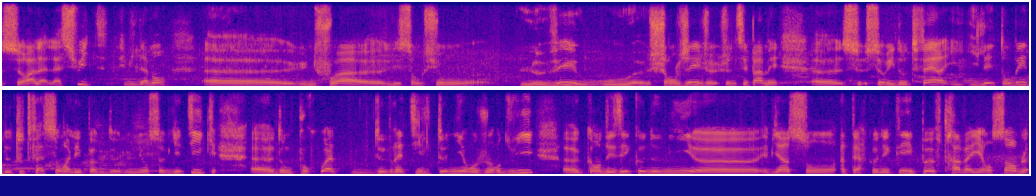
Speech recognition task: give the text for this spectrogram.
sera la, suite évidemment une fois les sanctions levé ou, euh, changé, je, ne sais pas, mais euh, ce, rideau de fer, il, est tombé de toute façon à l'époque de l'Union soviétique. Euh, donc pourquoi devrait-il tenir aujourd'hui quand des économies eh bien, sont interconnectées et peuvent travailler ensemble?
